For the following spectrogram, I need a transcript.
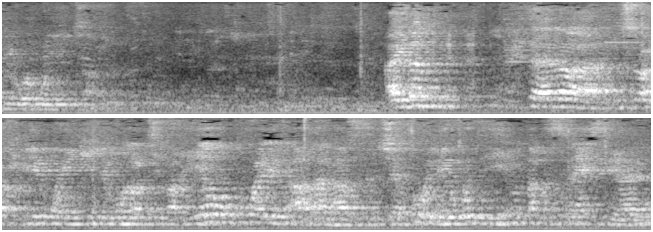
اللي هو مهم. أيضا حتى هذا مشروع كبير مهم للموضوع الاتفاقيه وقوع عليه الاعضاء نهار السبت شافوه اللي هو تهيئ المنطقة الصناعيه السيغالي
